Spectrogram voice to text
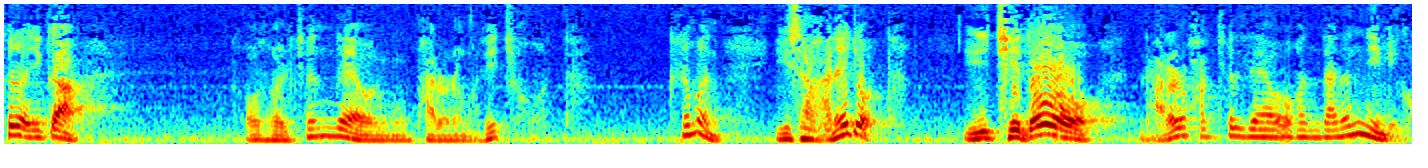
그러니까, 도설천 내원 바르는 것이 좋다. 그러면 이사간에 좋다. 이체도 나를 확철대하고 한다는 의미고,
